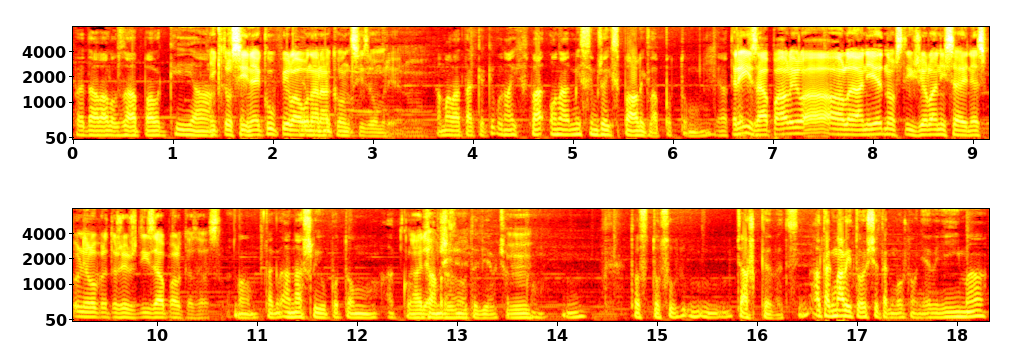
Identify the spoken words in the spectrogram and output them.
predávalo zápalky. A... Nikto si nekúpil a ona na konci zomrie. No. A mala také, ona, ich, ona myslím, že ich spálila potom. Ja Tri zapálila, ale ani jedno z tých želaní sa jej nesplnilo, pretože vždy zápalka zasla. No, tak a našli ju potom ako zamrznuté dievčatko. Mm. Hm? To, to sú ťažké veci. A tak mali to ešte tak možno nevníma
